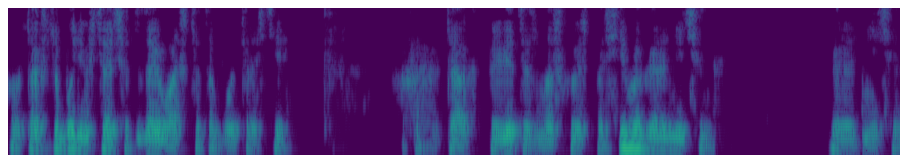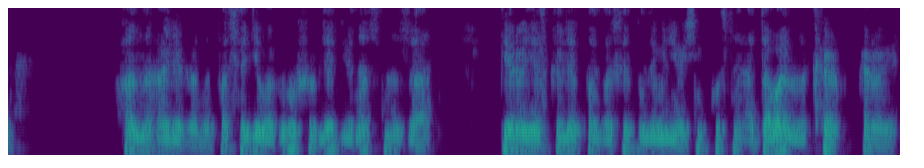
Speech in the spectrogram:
Вот, так что будем считать, что тогда и у вас что-то будет расти. Так, привет из Москвы. Спасибо, Городничин. Городничин. Анна Олеговна посадила грушу лет 12 назад. Первые несколько лет плоды не очень вкусные, отдавала корове.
